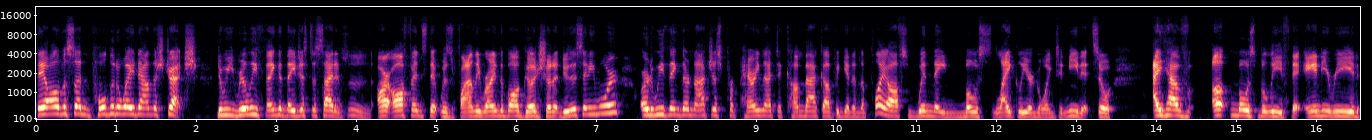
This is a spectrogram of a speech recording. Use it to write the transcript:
They all of a sudden pulled it away down the stretch. Do we really think that they just decided, hmm, our offense that was finally running the ball good shouldn't do this anymore? Or do we think they're not just preparing that to come back up again in the playoffs when they most likely are going to need it? So I have utmost belief that Andy Reid,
